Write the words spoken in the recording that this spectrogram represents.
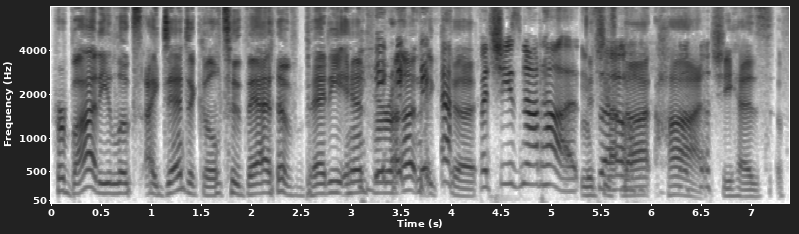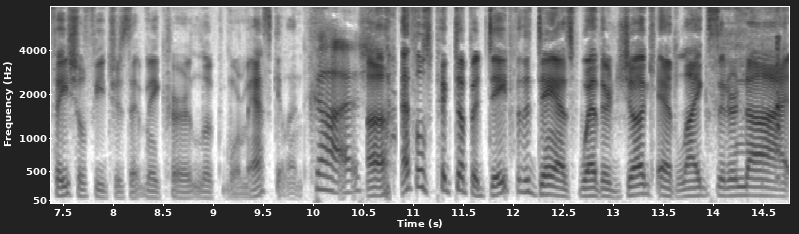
her body looks identical to that of Betty and Veronica. But she's not hot. And so. she's not hot. She has facial features that make her look more masculine. Gosh. Uh, Ethel's picked up a date for the dance, whether Jughead likes it or not.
